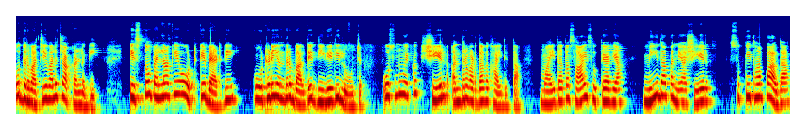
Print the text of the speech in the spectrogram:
ਉਹ ਦਰਵਾਜ਼ੇ ਵੱਲ ਝਾਕਣ ਲੱਗੀ। ਇਸ ਤੋਂ ਪਹਿਲਾਂ ਕਿ ਉਹ ਉੱਠ ਕੇ ਬੈਠਦੀ, ਕੋਠੜੀ ਅੰਦਰ ਬਲਦੇ ਦੀਵੇ ਦੀ ਲੋਚ ਉਸ ਨੂੰ ਇੱਕ ਸ਼ੇਰ ਅੰਦਰ ਵੜਦਾ ਵਿਖਾਈ ਦਿੱਤਾ। ਮਾਈ ਦਾ ਤਾਂ ਸਾਹ ਹੀ ਸੁੱਤਿਆ ਗਿਆ। ਮੀਂਹ ਦਾ ਭੰਨਿਆ ਸ਼ੇਰ ਸੁੱਕੀ ਥਾਂ ਭਾਲਦਾ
